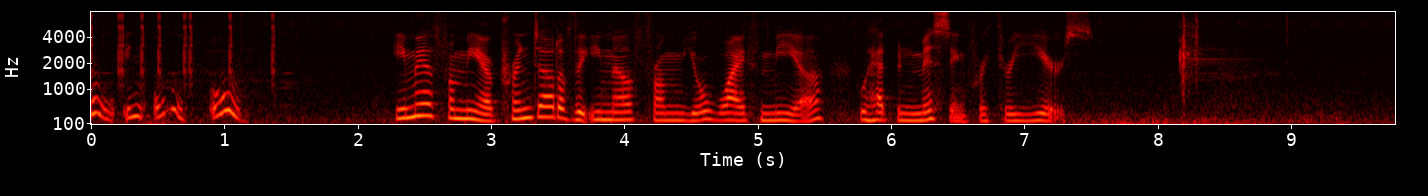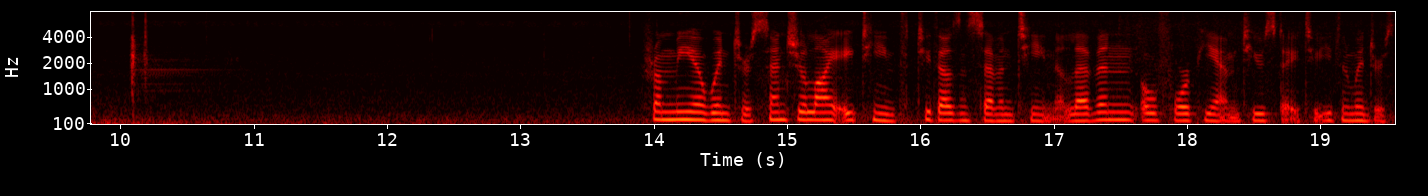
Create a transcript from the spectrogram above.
Oh, in oh, oh. Email from Mia. Printout of the email from your wife Mia, who had been missing for three years. From Mia Winters, sent July 18th, 2017, 11.04 p.m. Tuesday to Ethan Winters.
